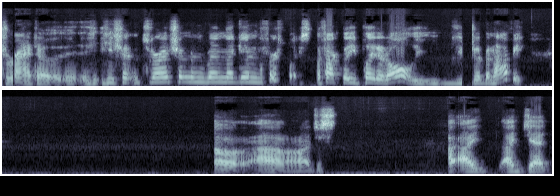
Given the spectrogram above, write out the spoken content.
Durant out, he shouldn't. Durant shouldn't have been in that game in the first place. The fact that he played at all, you should have been happy. Oh, I don't know. I just, I, I, get,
